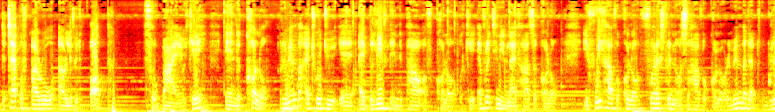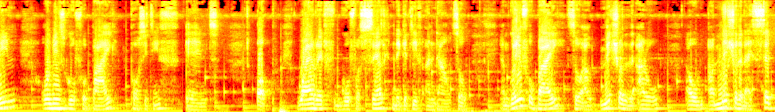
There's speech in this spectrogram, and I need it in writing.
The type of arrow i'll leave it up for buy okay? And the color. Remember i told you uh, i believe in the power of color okay? Everything in life has a color. If we have a color forex trading also have a color. Remember that green always go for buy positive and up. While red go for sell negative and down. So i'm going for buy. So i'll make sure that the arrow i'll, I'll make sure that i set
